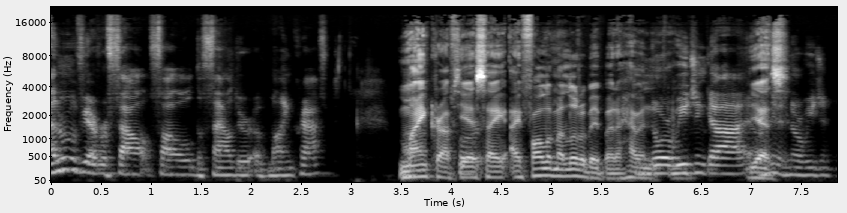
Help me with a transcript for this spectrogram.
I don't know if you ever follow follow the founder of Minecraft. Minecraft. for- Yes, I I follow him a little bit, but I haven't. Norwegian guy. I think Yes. Norwegian.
